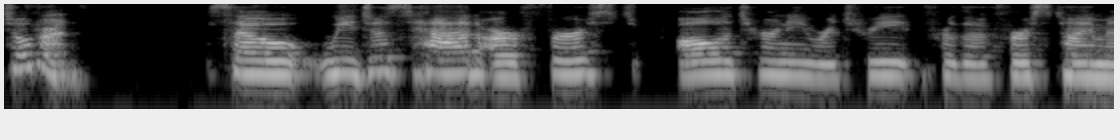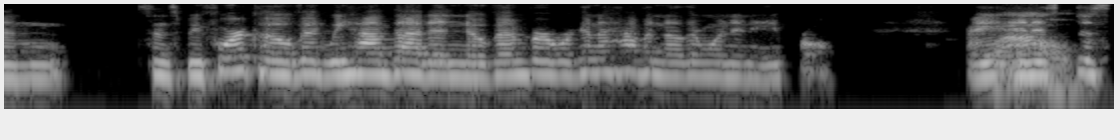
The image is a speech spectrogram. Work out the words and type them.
children. So, we just had our first all attorney retreat for the first time in since before COVID. We had that in November. We're going to have another one in April. Right. Wow. And it's just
